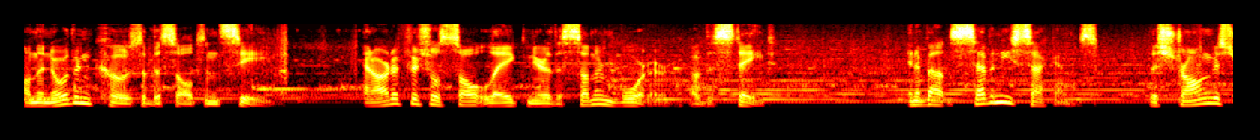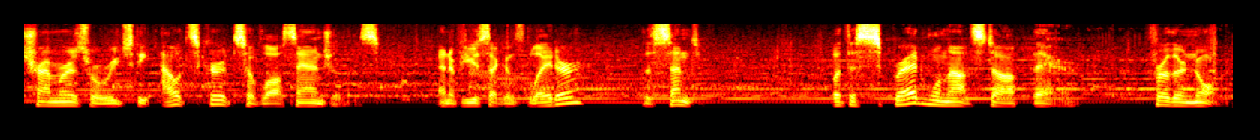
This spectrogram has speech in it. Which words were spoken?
on the northern coast of the Salton Sea, an artificial salt lake near the southern border of the state. In about 70 seconds, the strongest tremors will reach the outskirts of Los Angeles, and a few seconds later, the center. But the spread will not stop there. Further north,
